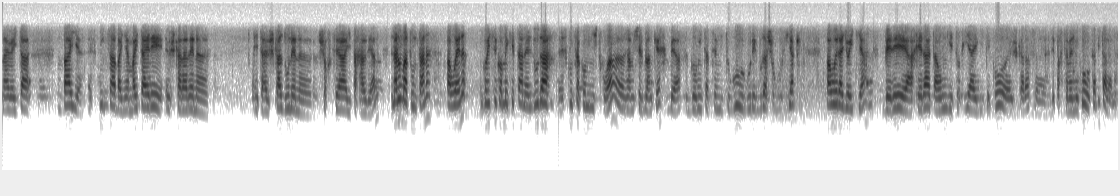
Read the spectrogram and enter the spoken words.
Nahi baita, bai hezkuntza baina baita ere Euskararen uh, eta Euskaldunen uh, sortzea ipajaldean. Larun batuntan, pauen, goizeko meketan heldu da hezkuntzako ministroa, uh, Jean-Michel Blanquer, behaz gomitatzen ditugu gure guraso guziak pauera joaitia, bere ajera eta ongi etorria egiteko Euskaraz uh, departamentuko kapitalana.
